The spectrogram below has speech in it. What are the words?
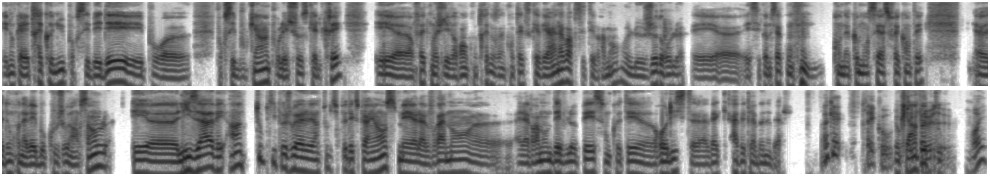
et donc elle est très connue pour ses BD et pour euh, pour ses bouquins pour les choses qu'elle crée. Et euh, en fait moi je l'ai rencontrée dans un contexte qui avait rien à voir. C'était vraiment le jeu de rôle. Et, euh, et c'est comme ça qu'on qu'on a commencé à se fréquenter. Donc on avait beaucoup joué ensemble. Et Lisa avait un tout petit peu joué elle avait un tout petit peu d'expérience mais elle a vraiment elle a vraiment développé son côté rôliste avec avec la bonne auberge OK, très cool. Donc, il y a un peu de tout. Oui,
